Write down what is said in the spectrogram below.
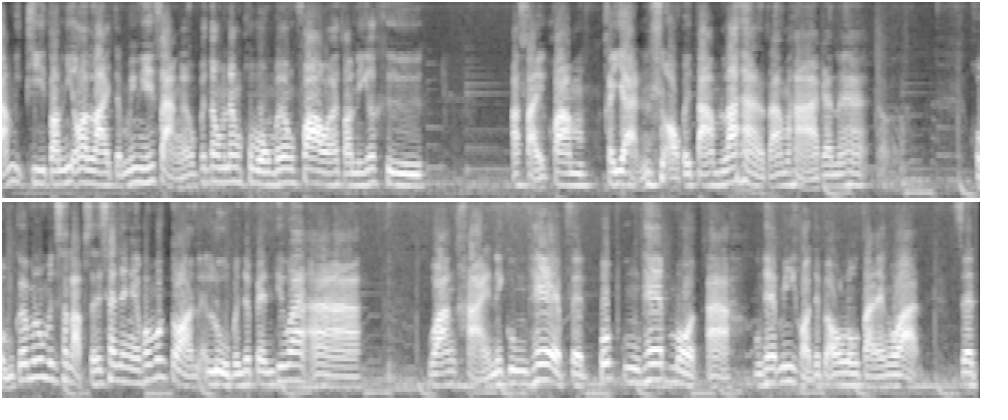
ย้ำอีกทีตอนนี้ออนไลน์จะไม่มีให้สั่งนะไม่ต้องมานั่งพวงไม่ต้องเฝ้านะตอนนี้ก็คือ อาศัยความขยันออกไปตามล่าตามหากันนะฮะ ผมก็ไม่รู้มันสลับเซสชันยังไง เพราะเมื่อก่อนลูปมันจะเป็นที่ว่าอ่าวางขายในกรุงเทพ เสร็จปุ๊บกรุงเทพหมด อ่ากรุงเทพมีขอจะไปเอาลงต่างจังหวัด เสร็จ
